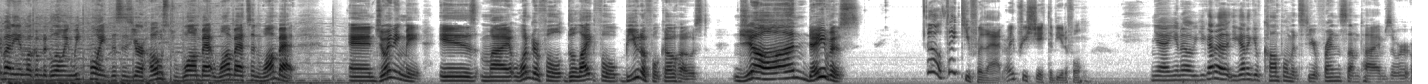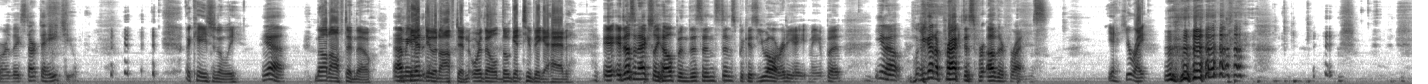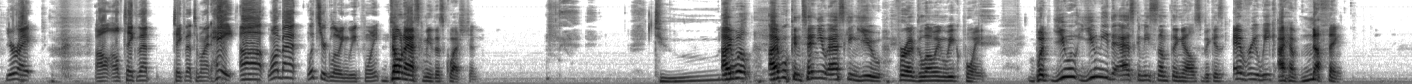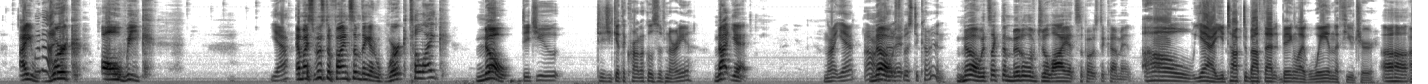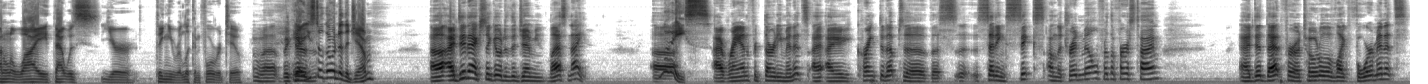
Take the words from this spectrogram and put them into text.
everybody, and welcome to Glowing Weak Point. This is your host, Wombat, Wombats, and Wombat. And joining me is my wonderful, delightful, beautiful co host, John Davis. Oh, thank you for that. I appreciate the beautiful. Yeah, you know, you gotta you gotta give compliments to your friends sometimes, or or they start to hate you. Occasionally, Yeah, not often though. I mean, you mean, can't it- do it often, or they'll they'll get too big ahead. It, it doesn't actually help in this instance because you already hate me. But you know, you gotta practice for other friends. Yeah, you're right. You're right. I'll I'll take that take that to mind. Hey, uh, Wombat, what's your glowing weak point? Don't ask me this question. I will I will continue asking you for a glowing weak point. But you you need to ask me something else because every week I have nothing. I work all week. Yeah. Am I supposed to find something at work to like? No, Did you did you get the Chronicles of Narnia? not yet. Not yet. Oh, No, I thought it was it- supposed to come in. No, it's like the middle of July it's supposed to come in. Oh, yeah, you talked about that being like way in the future. Uh-huh. I don't know why that was your thing you were looking forward to. Well, because Yeah, you still going to the gym? uh, I did actually go to the gym last night. Uh, nice. I ran for 30 minutes. I, I cranked it up to the s- setting six on the treadmill for the first time. And I did that for a total of like four minutes.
